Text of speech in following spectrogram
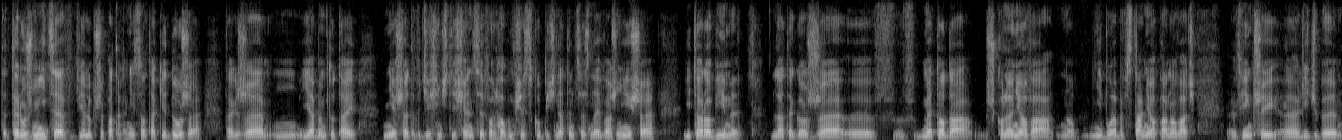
te, te różnice w wielu przypadkach nie są takie duże. Także mm, ja bym tutaj nie szedł w 10 tysięcy, wolałbym się skupić na tym, co jest najważniejsze i to robimy, dlatego że y, metoda szkoleniowa no, nie byłaby w stanie opanować większej e, liczby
